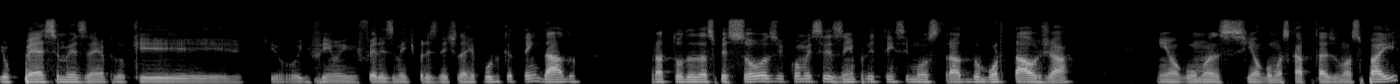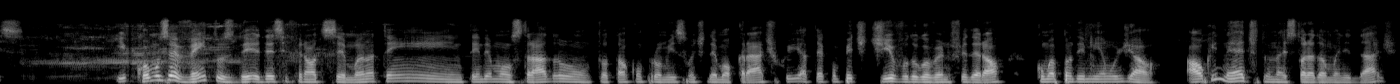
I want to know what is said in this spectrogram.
e o péssimo exemplo que, que o, enfim, o infelizmente presidente da República tem dado para todas as pessoas e como esse exemplo ele tem se mostrado mortal já em algumas, em algumas capitais do nosso país. E como os eventos de, desse final de semana têm, têm demonstrado um total compromisso antidemocrático e até competitivo do governo federal com uma pandemia mundial. Algo inédito na história da humanidade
